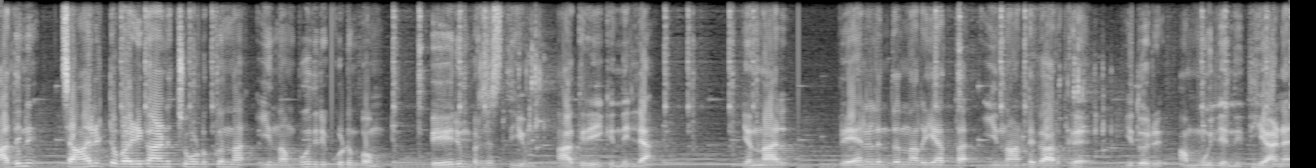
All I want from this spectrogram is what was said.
അതിന് ചാലിട്ട് വഴി കാണിച്ചു കൊടുക്കുന്ന ഈ നമ്പൂതിരി കുടുംബം പേരും പ്രശസ്തിയും ആഗ്രഹിക്കുന്നില്ല. എന്നാൽ വേനൽ എന്തെന്നറിയാത്ത ഈ നാട്ടുകാർക്ക് ഇതൊരു അമൂല്യ നിധിയാണ്.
